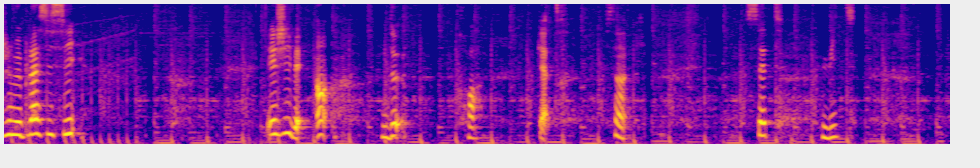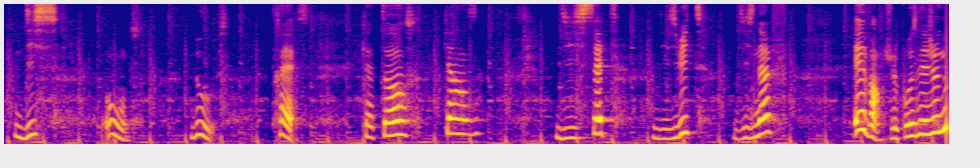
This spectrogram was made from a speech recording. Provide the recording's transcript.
je me place ici et j'y vais. 1, 2, 3, 4, 5, 7, 8, 10, 11, 12, 13, 14, 15, 17, 18, 19 et 20. Je pose les genoux.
